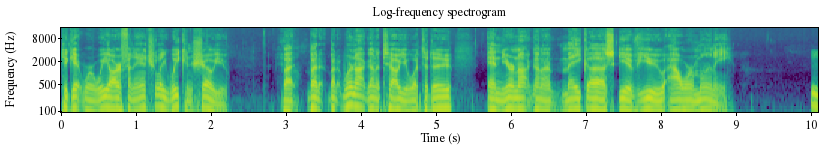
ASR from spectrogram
to get where we are financially, we can show you. But but but we're not going to tell you what to do, and you're not going to make us give you our money. hmm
